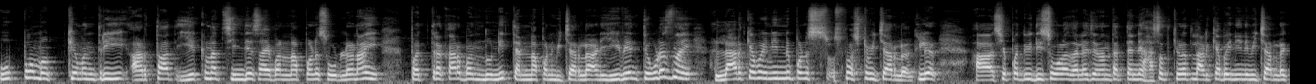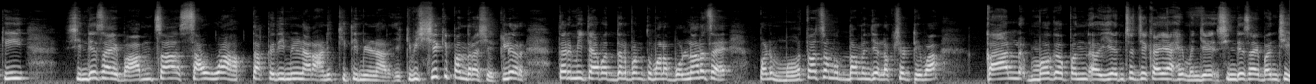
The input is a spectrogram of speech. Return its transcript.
उपमुख्यमंत्री अर्थात एकनाथ शिंदे साहेबांना पण सोडलं नाही. पत्रकार बंधूंनी त्यांना पण विचारलं आणि इव्हन तेवढंच नाही लाडक्या बहिणींनी पण स्पष्ट स्पष्ट विचारलं. क्लिअर शपथविधी सोहळा झाल्याच्यानंतर त्यांनी हसत खेळत लाडक्या बहिणीने विचारलं की शिंदेसाहेब आमचा सहावा हप्ता कधी मिळणार आणि किती मिळणार? एकवीसशे की पंधराशे? क्लिअर तर मी त्याबद्दल पण तुम्हाला बोलणारच आहे. पण महत्त्वाचा मुद्दा म्हणजे लक्षात ठेवा काल मग पण यांचं जे काही आहे म्हणजे शिंदे साहेबांची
